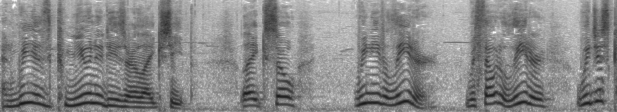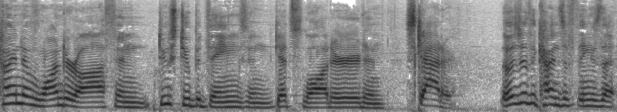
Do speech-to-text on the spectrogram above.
and we as communities are like sheep. Like, so we need a leader. Without a leader, we just kind of wander off and do stupid things and get slaughtered and scatter. Those are the kinds of things that,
